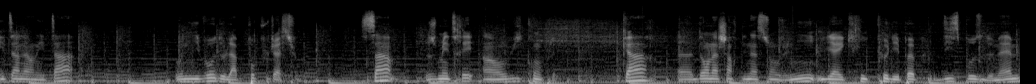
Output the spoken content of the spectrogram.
est un État au niveau de la population? Ça, je mettrai un oui complet. Car euh, dans la Charte des Nations Unies, il y a écrit que les peuples disposent d'eux-mêmes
